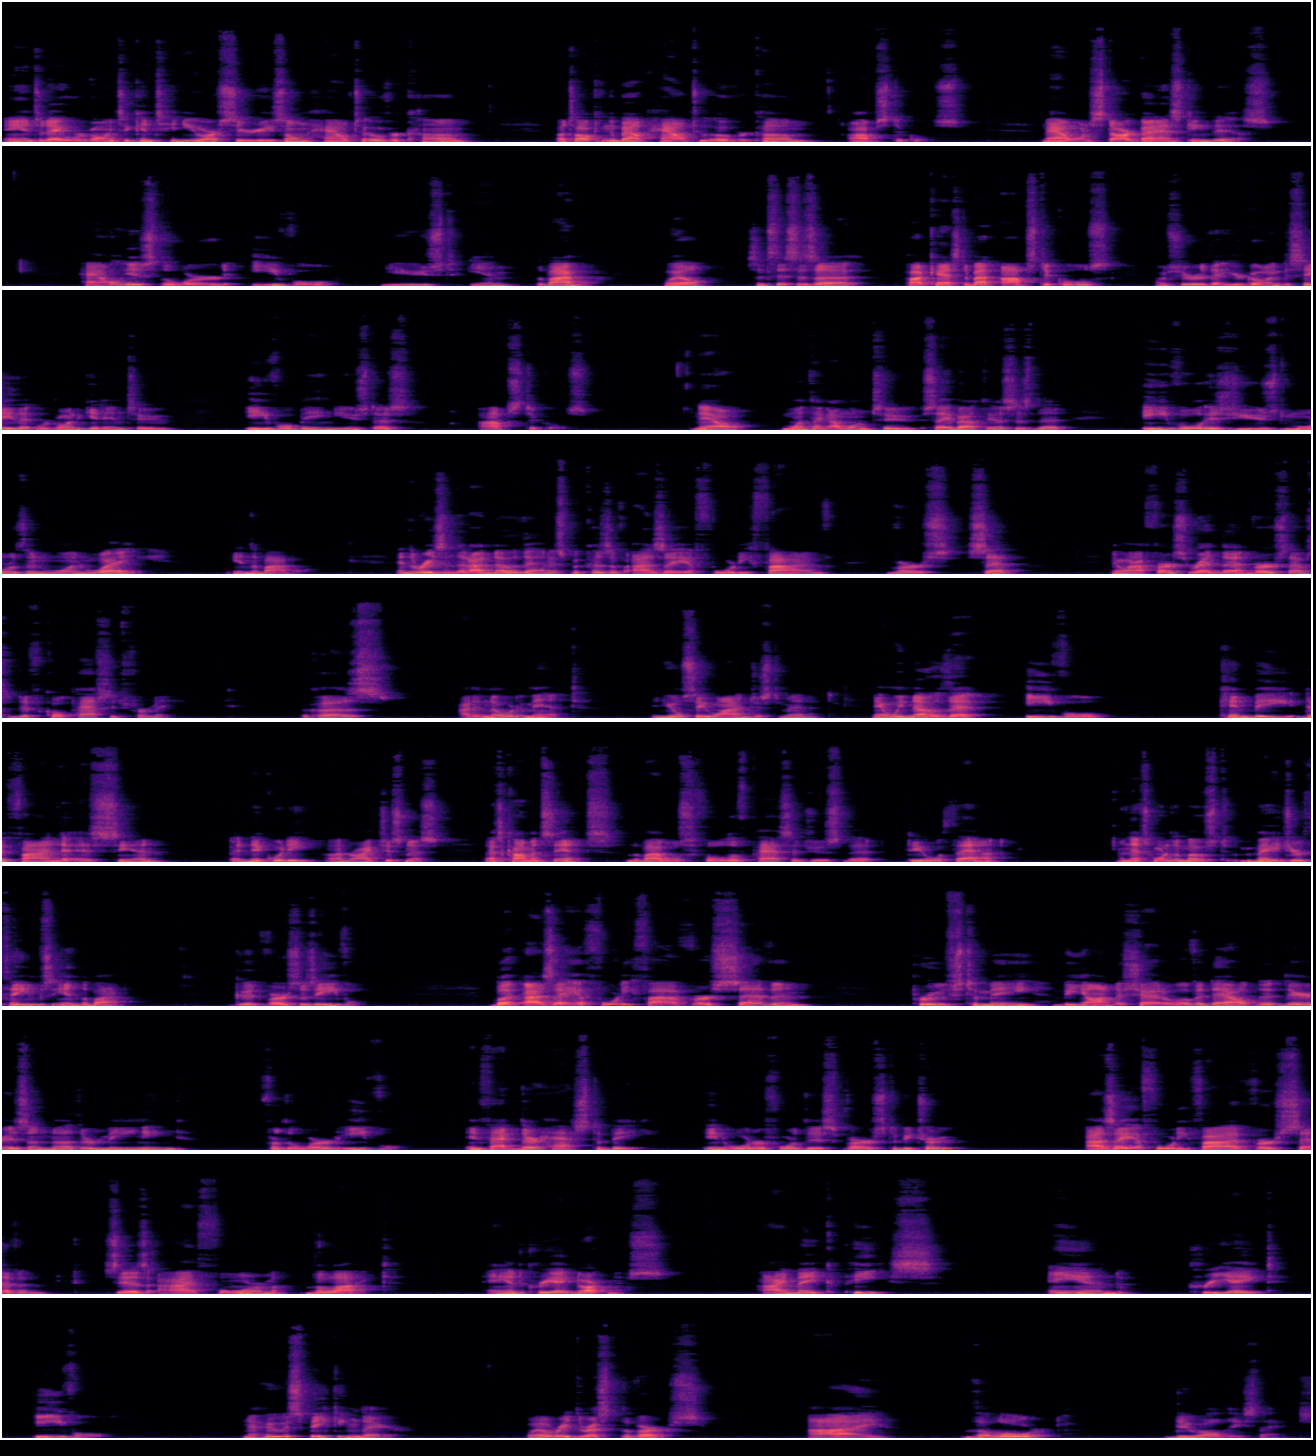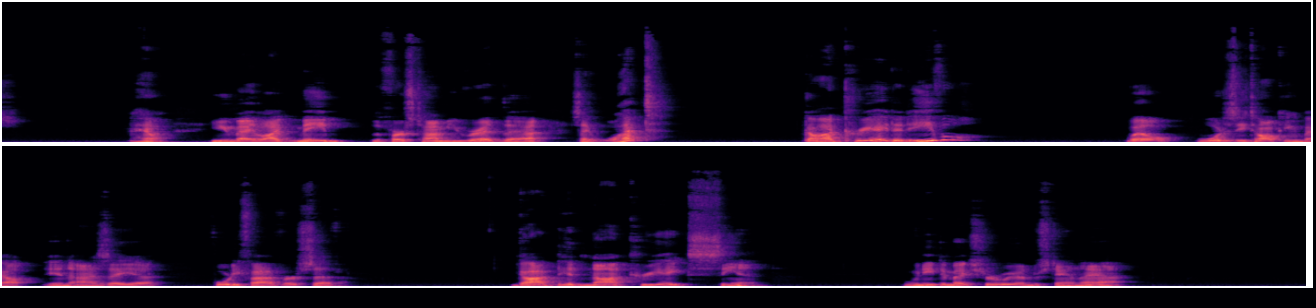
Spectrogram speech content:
and today we're going to continue our series on how to overcome by talking about how to overcome obstacles. Now, I want to start by asking this How is the word evil used in the Bible? Well, since this is a podcast about obstacles, I'm sure that you're going to see that we're going to get into evil being used as obstacles. Now, one thing I want to say about this is that evil is used more than one way in the Bible. And the reason that I know that is because of Isaiah 45, verse 7. Now, when I first read that verse, that was a difficult passage for me because I didn't know what it meant. And you'll see why in just a minute. Now, we know that evil can be defined as sin, iniquity, unrighteousness, that's common sense. The Bible's full of passages that deal with that. And that's one of the most major themes in the Bible good versus evil. But Isaiah 45, verse 7, proves to me, beyond a shadow of a doubt, that there is another meaning for the word evil. In fact, there has to be in order for this verse to be true. Isaiah 45, verse 7 says, I form the light and create darkness. I make peace and create evil. Now, who is speaking there? Well, read the rest of the verse. I, the Lord, do all these things. Now, you may, like me, the first time you read that, say, What? God created evil? Well, what is he talking about in Isaiah 45, verse 7? God did not create sin. We need to make sure we understand that.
